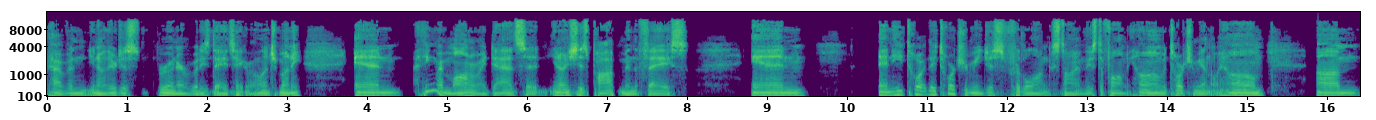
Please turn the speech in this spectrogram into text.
having, you know, they're just ruining everybody's day, taking their lunch money. And I think my mom or my dad said, you know, you should just pop him in the face. And and he tor- they tortured me just for the longest time. They used to follow me home and torture me on the way home. Um,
